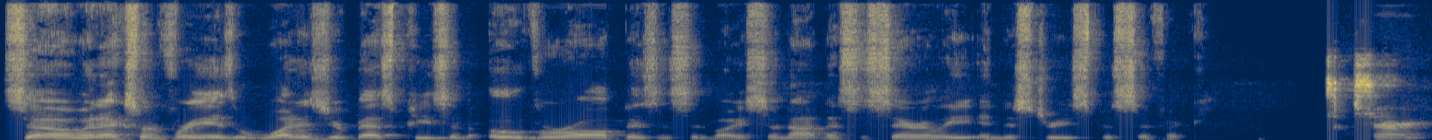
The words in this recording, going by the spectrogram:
So my next one for you is what is your best piece of overall business advice? So not necessarily industry specific. Sure.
